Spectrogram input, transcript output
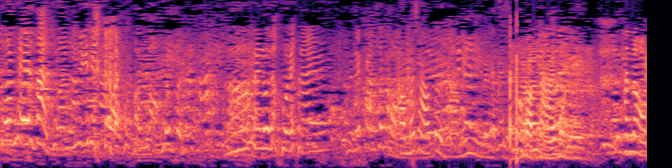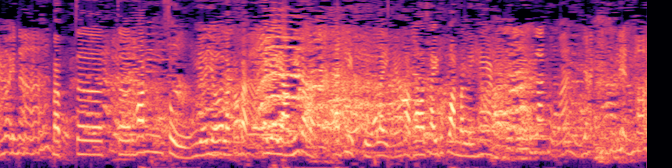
ชวนเภสัชชวนพี่ที่ตรวจคนหมอคุยหมดเลยไม่รู้จะคุยอะไรไม่ได้ความสนุก ตอนเมื่อเช้าตื่นมาไม่มีเลยอะเสียงแบบหายหมดเลยถนอมหน่อยนะ แบบเจอเจอท่อนสูงเยอะๆ แล้วก็แบบพยายามที่จะแบบแอดลิปหรืออะไรอย่างเงี้ยค่ะ พอใช้ทุกวันมันเลยแห้งอะพี่รักบอกว่าหนูอยากกินทุเรียนทอด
